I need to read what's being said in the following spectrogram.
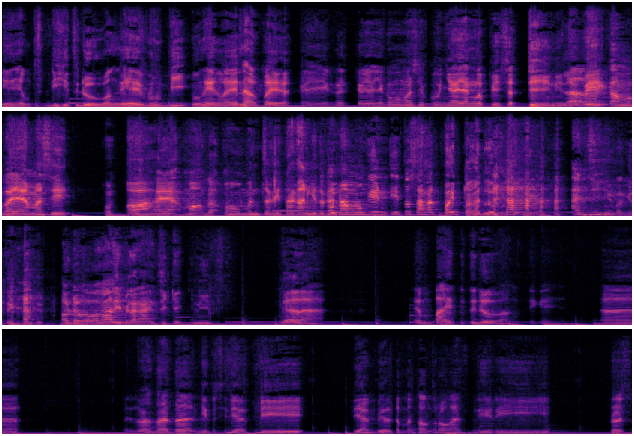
Ini yang sedih itu doang ya gue bingung yang lain apa ya. Kayaknya kayaknya kamu masih punya yang lebih sedih nih, tapi kamu kayaknya masih wah kayak mau nggak mau menceritakan gitu karena mungkin itu sangat pahit banget loh anjing emang gitu gitu. udah berapa kali bilang anjing kayak gini. enggak lah. Yang pahit itu doang sih kayaknya. Eh, rata-rata gitu sih dia di diambil temen tongkrongan sendiri. Terus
